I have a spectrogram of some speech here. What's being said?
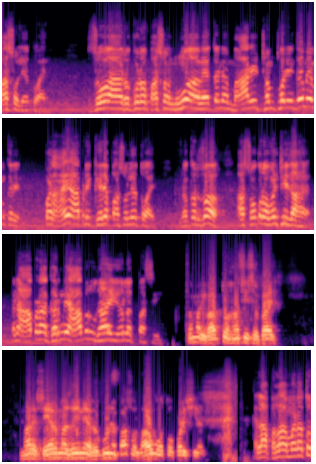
પાછો લેતો આય. જો આ રઘુડો પાછો ન આવે તો ને મારી ઠમઠોરી ગમે એમ કરીને. પણ અહીંયા આપણી ઘરે પાછો લેતો આય. નકર જો આ છોકરો વંઠી જાહે અને આપણા ઘરને આબરૂ થાય એ અલગ પાછી. તમારી વાત તો હાસી છે ભાઈ. મારે શહેરમાં જઈને રઘુને પાછો લાવવો તો પડશે એલા ભલા મને તો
